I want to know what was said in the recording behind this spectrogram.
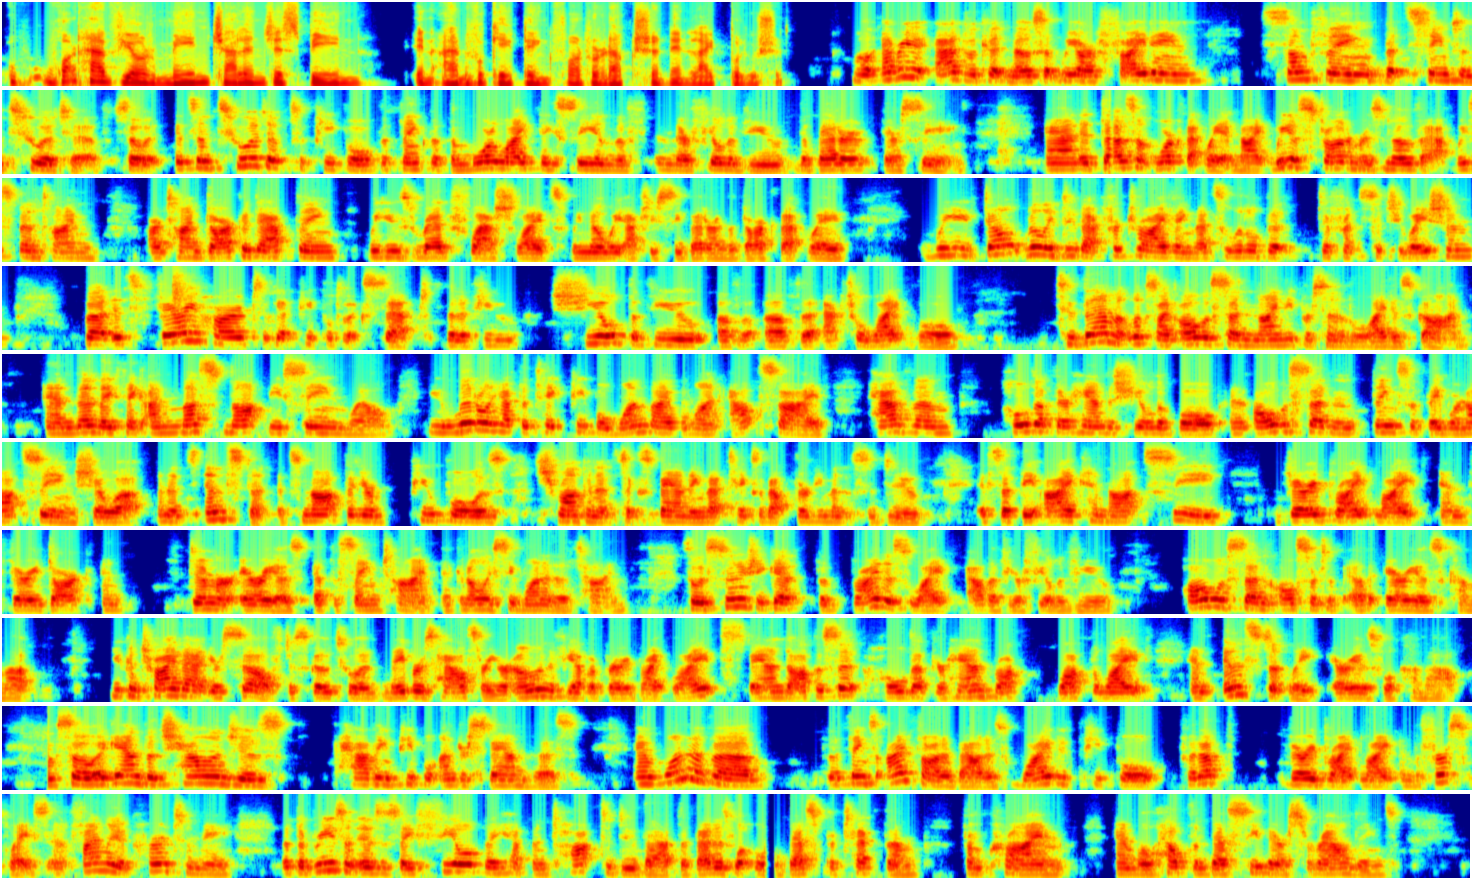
What have your main challenges been in advocating for reduction in light pollution? Well, every advocate knows that we are fighting something that seems intuitive. So it's intuitive to people to think that the more light they see in the in their field of view, the better they're seeing. And it doesn't work that way at night. We astronomers know that. We spend time our time dark adapting. We use red flashlights. We know we actually see better in the dark that way. We don't really do that for driving. That's a little bit different situation. But it's very hard to get people to accept that if you shield the view of, of the actual light bulb, to them it looks like all of a sudden 90% of the light is gone. And then they think, I must not be seeing well. You literally have to take people one by one outside, have them hold up their hand to shield a bulb, and all of a sudden things that they were not seeing show up. And it's instant. It's not that your pupil is shrunk and it's expanding. That takes about 30 minutes to do. It's that the eye cannot see very bright light and very dark and dimmer areas at the same time. It can only see one at a time. So as soon as you get the brightest light out of your field of view, all of a sudden all sorts of other areas come up. You can try that yourself. Just go to a neighbor's house or your own. If you have a very bright light, stand opposite, hold up your hand, block, block the light, and instantly areas will come out. So again, the challenge is having people understand this. And one of uh, the things I thought about is why did people put up very bright light in the first place? And it finally occurred to me that the reason is, is they feel they have been taught to do that, that that is what will best protect them from crime and will help them best see their surroundings.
